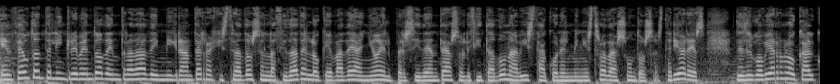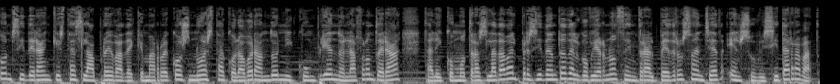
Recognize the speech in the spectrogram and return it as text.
En Ceuta, ante el incremento de entrada de inmigrantes registrados en la ciudad en lo que va de año, el presidente ha solicitado una vista con el ministro de Asuntos Exteriores. Desde el gobierno local consideran que esta es la prueba de que Marruecos no está colaborando ni cumpliendo en la frontera, tal y como trasladaba el presidente del gobierno central Pedro Sánchez en su visita a Rabat.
